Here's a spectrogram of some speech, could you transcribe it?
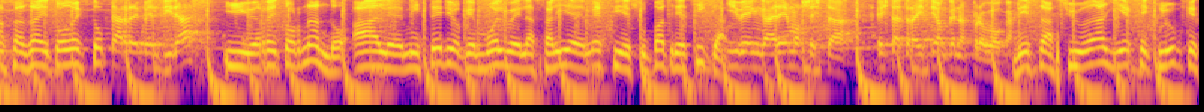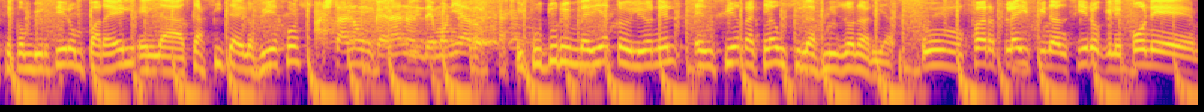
Más allá de todo esto, ¿Te arrepentirás? y retornando al misterio que envuelve la salida de Messi de su patria chica, Y vengaremos esta, esta traición que nos provoca. de esa ciudad y ese club que se convirtieron para él en la casita de los viejos, Hasta nunca, enano endemoniado. el futuro inmediato de Lionel encierra cláusulas millonarias. Un fair play financiero que le pone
